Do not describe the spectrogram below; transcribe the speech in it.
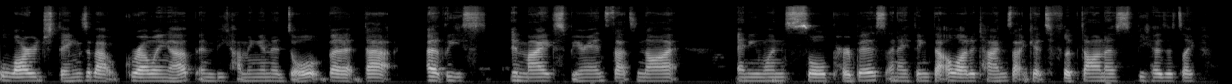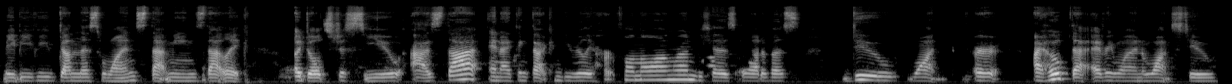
large things about growing up and becoming an adult, but that, at least in my experience, that's not anyone's sole purpose. And I think that a lot of times that gets flipped on us because it's like maybe if you've done this once, that means that like adults just see you as that. And I think that can be really hurtful in the long run because a lot of us do want, or I hope that everyone wants to,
